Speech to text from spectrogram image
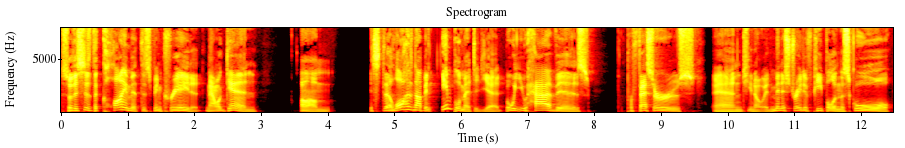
So this is the climate that's been created. Now again, um it's the law has not been implemented yet, but what you have is professors and you know administrative people in the school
